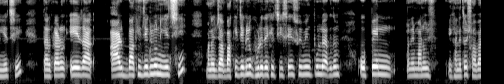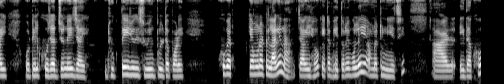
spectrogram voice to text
নিয়েছি। তার কারণ এর আর বাকি যেগুলো নিয়েছি মানে যা বাকি যেগুলো ঘুরে দেখেছি, সেই সুইমিং পুলও একদম ওপেন মানে মানুষ এখানে তো সবাই হোটেল খোঁজার জন্যই যায়, ঢুকতেই যদি সুইমিং পুলটা পড়ে। খুব এক, কেমন একটা লাগে না? যাই হোক, এটা ভেতরে বলেই আমরা একটু নিয়েছি। আর এই দেখো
